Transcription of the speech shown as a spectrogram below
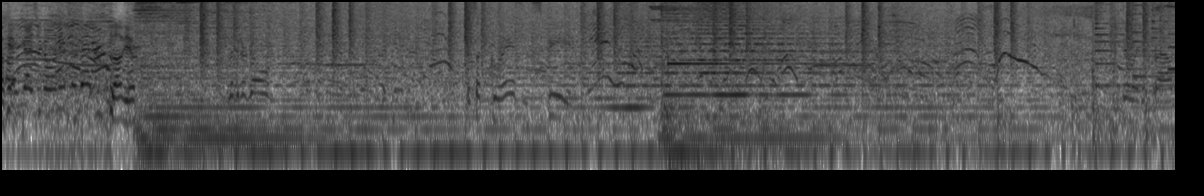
Okay. You guys are going in for bed? Love you. Look at her go. It's such grace and speed. I feel like a proud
